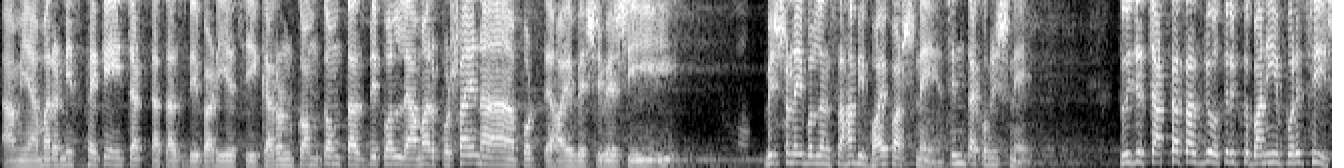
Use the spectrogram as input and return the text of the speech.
আমি আমার নিজ থেকে এই চারটা তাসবি বাড়িয়েছি, কারণ কম কম তাসবি পড়লে আমার পোষায় না, পড়তে হয় বেশি বেশি। বিষ্ণু বললেন, সাহাবি, ভয় পাস নে, চিন্তা করিস নে। তুই যে চারটা তাসবি অতিরিক্ত বানিয়ে পড়েছিস,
